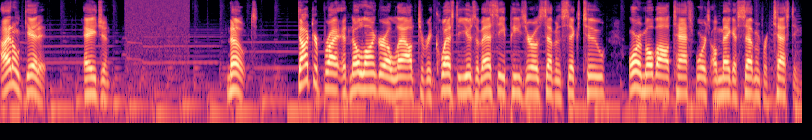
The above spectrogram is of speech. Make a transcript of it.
I don't get it. Agent. Notes: Dr. Bright is no longer allowed to request the use of SCP-0762 or Mobile Task Force Omega-7 for testing,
